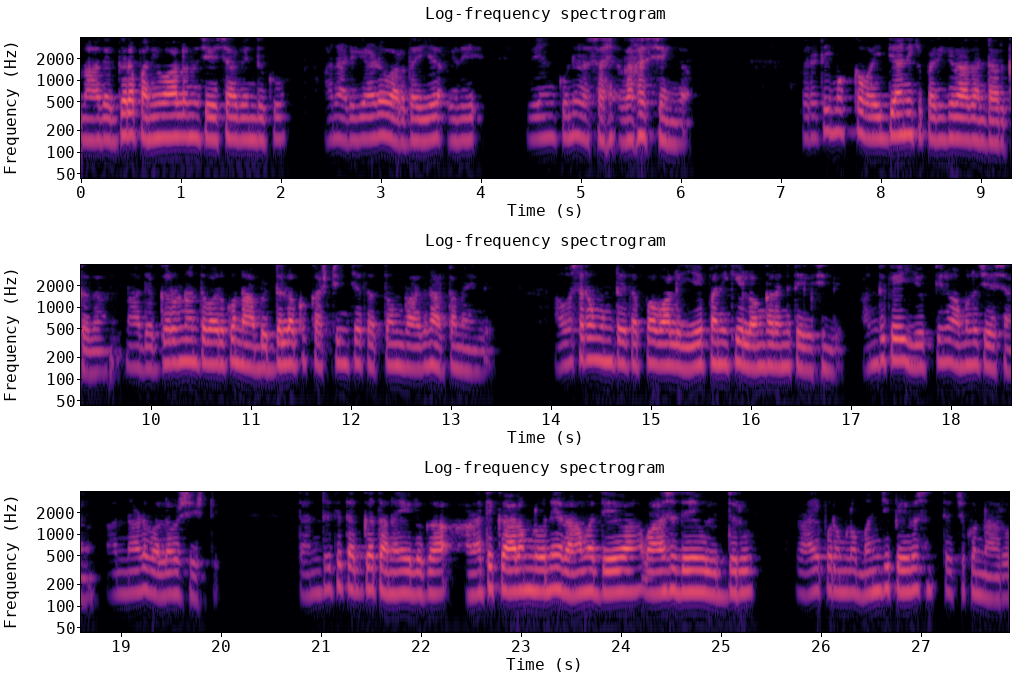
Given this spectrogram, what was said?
నా దగ్గర పనివాళ్ళను చేశావెందుకు? అని అడిగాడు వరదయ్య వేంకుని రహస్యంగా. పెరటి మొక్క వైద్యానికి పనికిరాదంటారు కదా. నా దగ్గరున్నంత వరకు నా బిడ్డలకు కష్టించే తత్వం రాదని అర్థమైంది. అవసరం ఉంటే తప్ప వాళ్ళు ఏ పనికి లొంగరని తెలిసింది. అందుకే ఈ యుక్తిని అమలు చేశాను అన్నాడు వల్లభశ్రేష్ఠి. తండ్రికి తగ్గ తనయులుగా అనతి కాలంలోనే రామదేవ వాసుదేవులిద్దరూ రాయపురంలో మంచి పేరు తెచ్చుకున్నారు.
